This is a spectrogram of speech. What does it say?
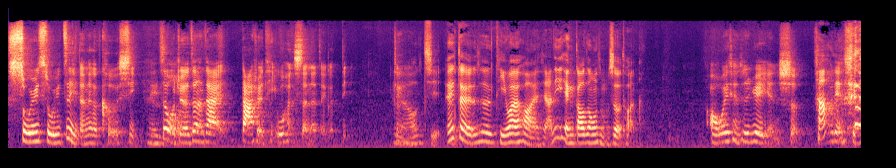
属于属于自己的那个科系。所以我觉得真的在大学体悟很深的这个点。了解，哎，对，是题外话一下，你以前高中什么社团哦，我以前是乐研社，有点心虚。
